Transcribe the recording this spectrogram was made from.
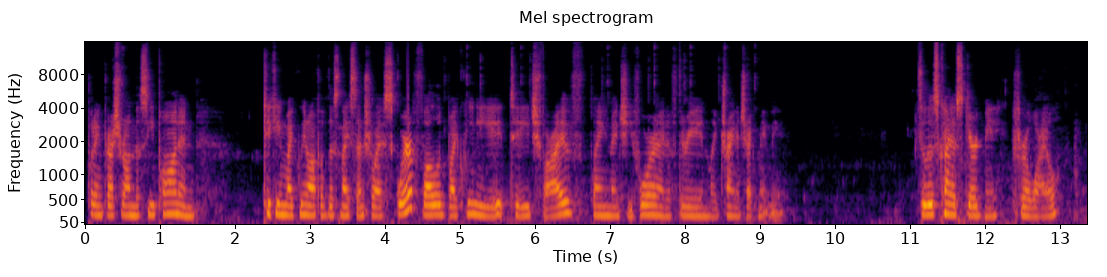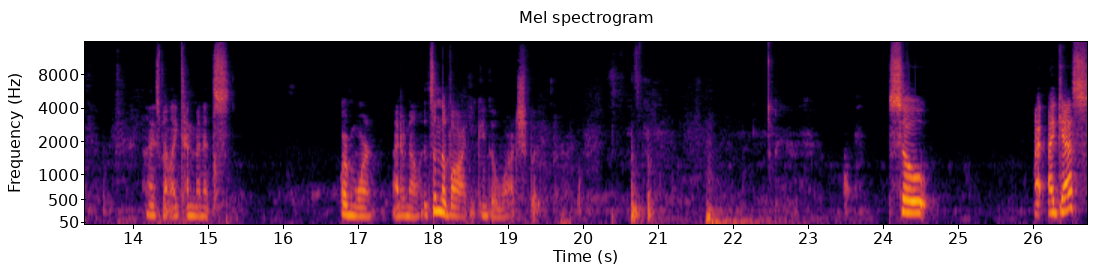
putting pressure on the c-pawn and kicking my queen off of this nice centralized square, followed by queen e8 to h5, playing knight g4, knight f3, and like trying to checkmate me. So this kind of scared me for a while. I spent like 10 minutes. Or more. I don't know. It's in the VOD, you can go watch, but... So, I, I guess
